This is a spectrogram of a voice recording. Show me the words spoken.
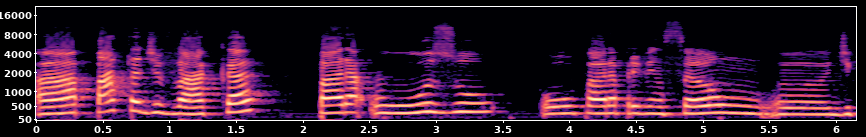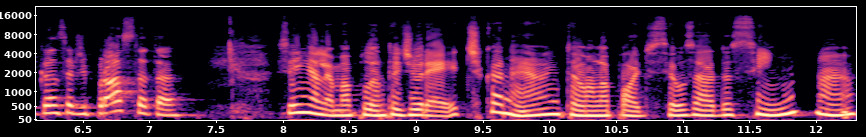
a pata de vaca para o uso ou para a prevenção ah, de câncer de próstata? Sim, ela é uma planta diurética, né? Então ela pode ser usada sim, né?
